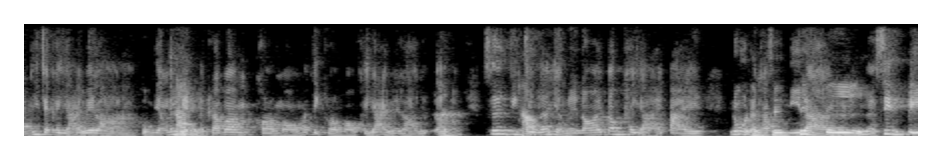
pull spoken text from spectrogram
นที่จะขยายเวลา ผมยังไม่ใช่เห็นนะครับว่าคอรมอมติคอรมอขยายเวลาหรือเปล่าอ่าซึ่งจครัริบงๆแล้วอย่างน้อยๆต้องขยายไปนู่นนะครับสิ้นมีนาสิ้นปีเอ่อสิ้นปี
